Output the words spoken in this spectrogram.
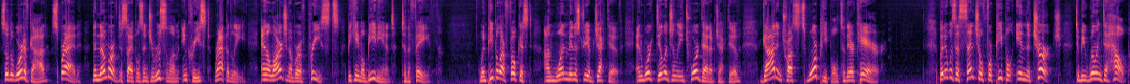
So the word of God spread. The number of disciples in Jerusalem increased rapidly, and a large number of priests became obedient to the faith. When people are focused on one ministry objective and work diligently toward that objective, God entrusts more people to their care. But it was essential for people in the church to be willing to help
